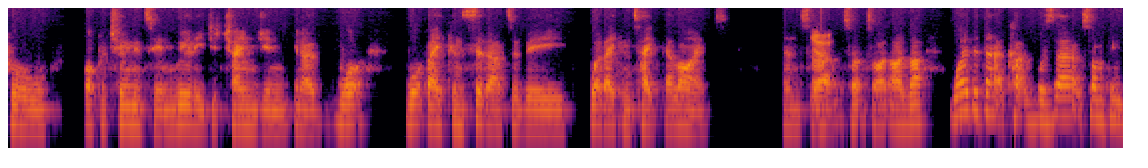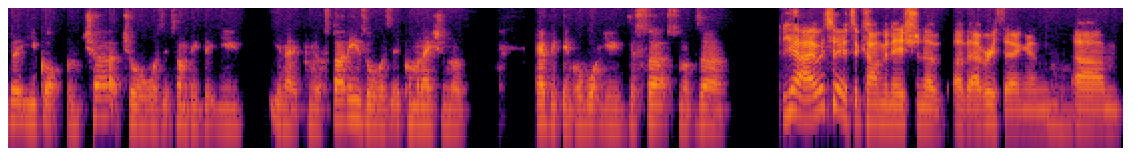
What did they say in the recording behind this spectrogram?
full opportunity and really just changing, you know, what what they consider to be where they can take their lives. And so, yeah. so, so I, I love. Where did that cut? Was that something that you got from church, or was it something that you, you know, from your studies, or was it a combination of everything, or what you researched and observed? Yeah, I would say it's a combination of of everything. And mm. um,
